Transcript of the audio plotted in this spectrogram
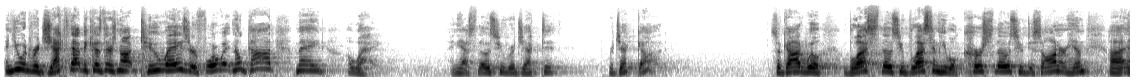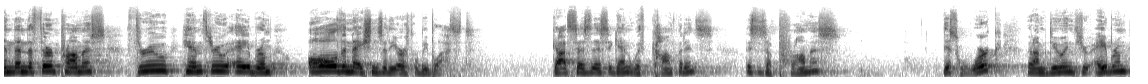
And you would reject that because there's not two ways or four ways? No, God made a way. And yes, those who reject it, reject God. So God will bless those who bless him, he will curse those who dishonor him. Uh, and then the third promise through him, through Abram, all the nations of the earth will be blessed. God says this again with confidence. This is a promise. This work that I'm doing through Abram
